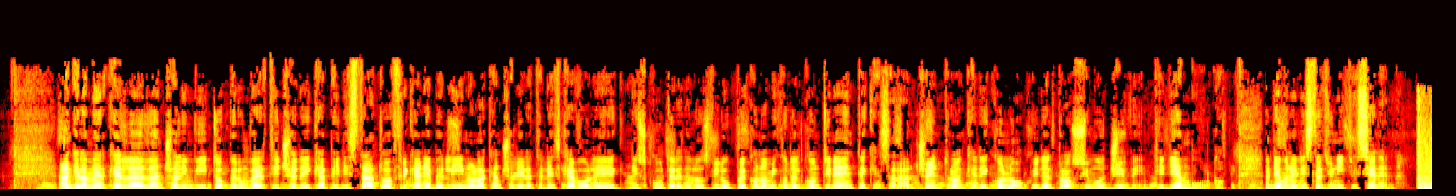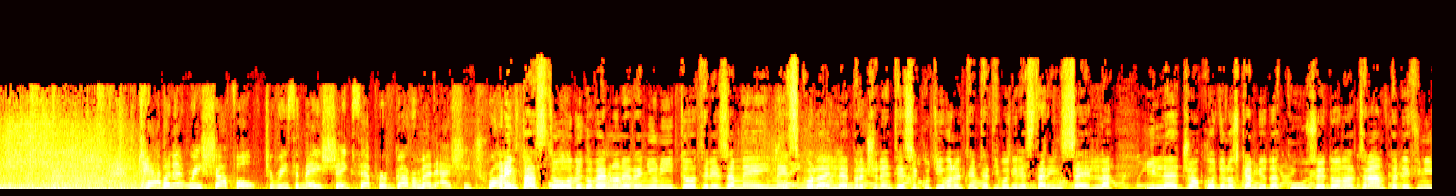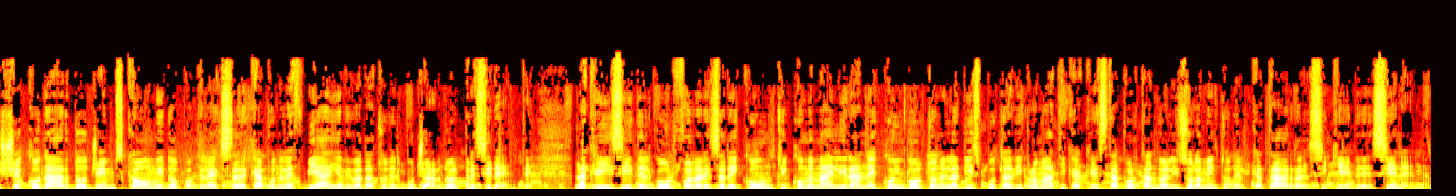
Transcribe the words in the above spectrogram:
Angela Merkel lancia l'invito per un vertice dei capi di Stato africani a Berlino. La cancelliera tedesca vuole discutere dello sviluppo economico del continente, che sarà al centro anche dei colloqui del prossimo G20 di Amburgo. Andiamo negli Stati Uniti, CNN. Rimpasto di governo nel Regno Unito. Theresa May mescola il precedente esecutivo nel tentativo di restare in sella. Il gioco dello scambio d'accuse. Donald Trump definisce codardo James Comey dopo che l'ex capo dell'FBI aveva dato del bugiardo al presidente. La crisi del Golfo alla resa dei conti. Come mai l'Iran è coinvolto nella disputa diplomatica che sta portando all'isolamento del Qatar? Si chiede CNN.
